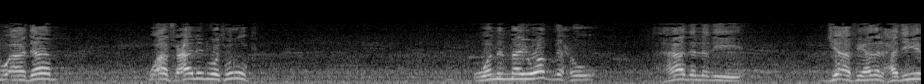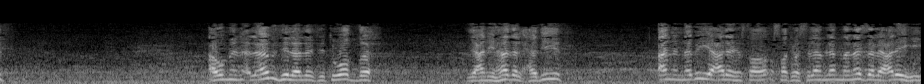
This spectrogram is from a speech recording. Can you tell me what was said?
وآداب وأفعال وتروك. ومما يوضح هذا الذي جاء في هذا الحديث أو من الأمثلة التي توضح يعني هذا الحديث أن النبي عليه الصلاة والسلام لما نزل عليه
